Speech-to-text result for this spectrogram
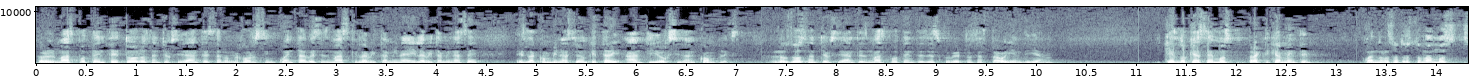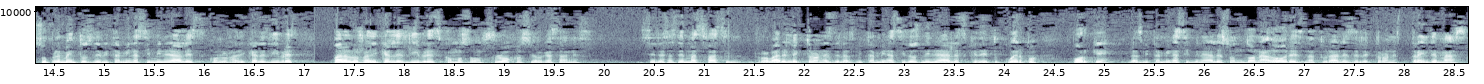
Pero el más potente de todos los antioxidantes, a lo mejor 50 veces más que la vitamina E y la vitamina C, es la combinación que trae antioxidant complex. Los dos antioxidantes más potentes descubiertos hasta hoy en día. ¿Qué es lo que hacemos prácticamente? Cuando nosotros tomamos suplementos de vitaminas y minerales con los radicales libres, para los radicales libres, como son flojos y holgazanes, se les hace más fácil robar electrones de las vitaminas y los minerales que de tu cuerpo, porque las vitaminas y minerales son donadores naturales de electrones, traen de más,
